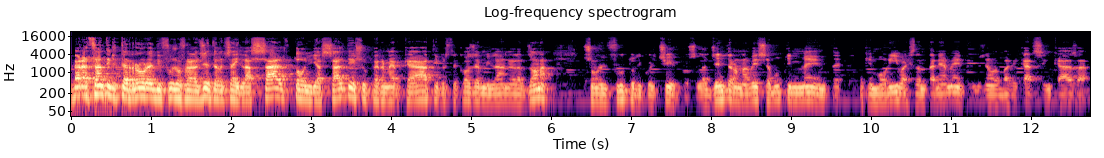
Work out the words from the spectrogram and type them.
Imbarazzante il terrore diffuso fra la gente, sai, l'assalto, gli assalti ai supermercati, queste cose a Milano e la zona sono il frutto di quel circo. Se la gente non avesse avuto in mente che moriva istantaneamente, che bisognava barricarsi in casa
